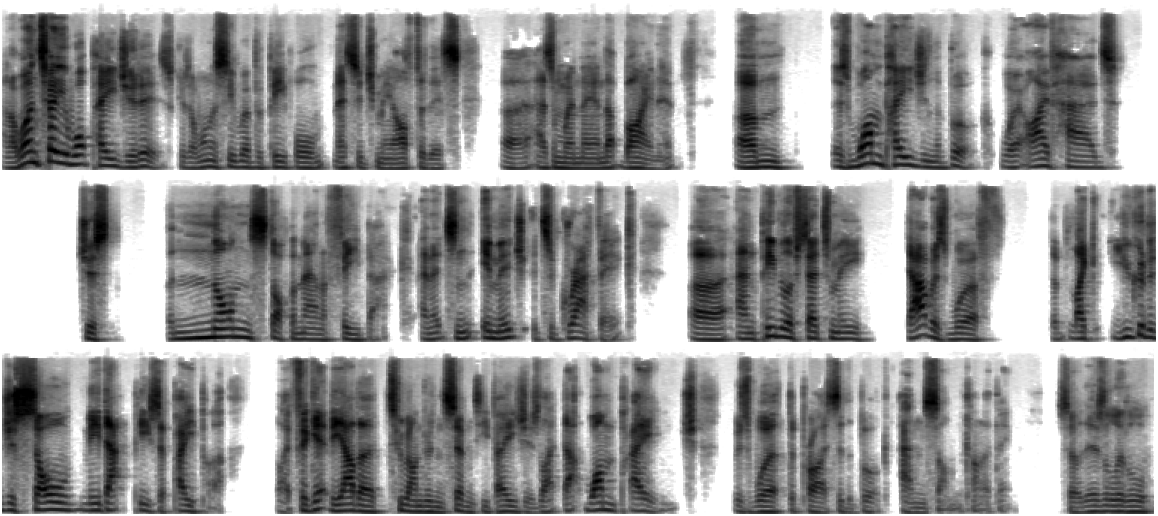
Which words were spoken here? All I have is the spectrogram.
And I won't tell you what page it is because I want to see whether people message me after this uh, as and when they end up buying it. Um, there's one page in the book where I've had just a non-stop amount of feedback, and it's an image, it's a graphic, uh, and people have said to me that was worth like you could have just sold me that piece of paper. Like forget the other 270 pages. Like that one page was worth the price of the book and some kind of thing. So there's a little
